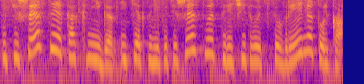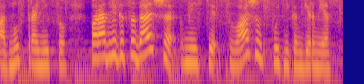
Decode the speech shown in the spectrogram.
Путешествие как книга, и те, кто не путешествует, перечитывают все время только одну страницу. Пора двигаться дальше вместе с вашим спутником Гермес.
